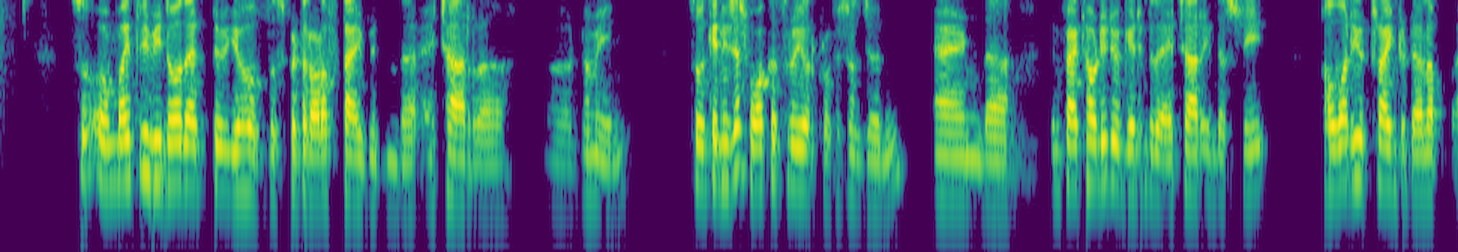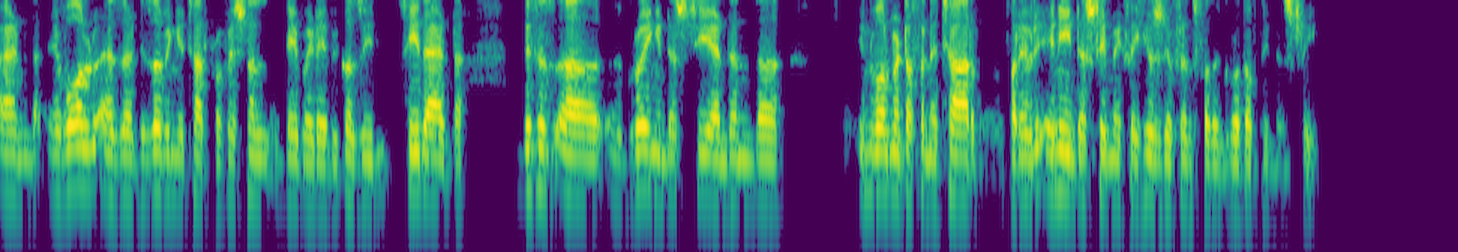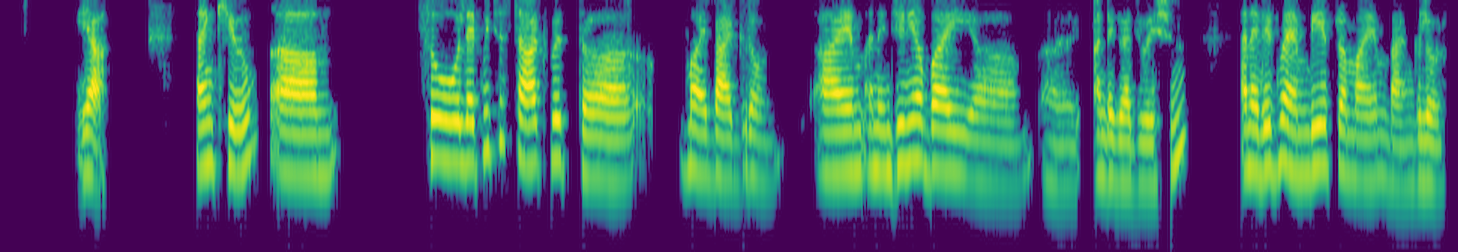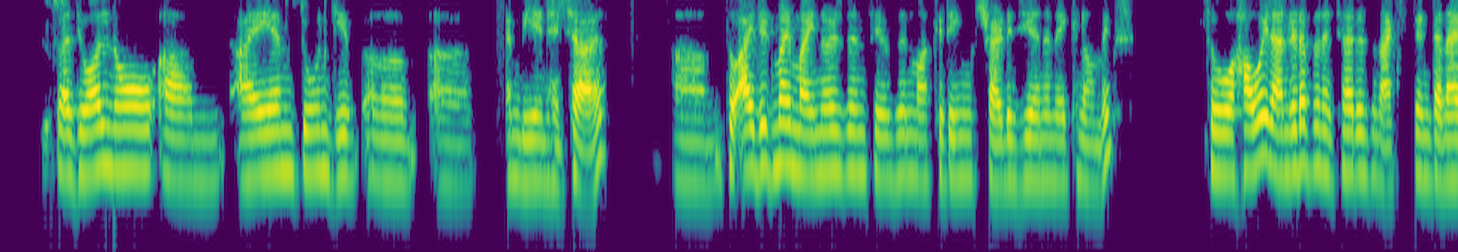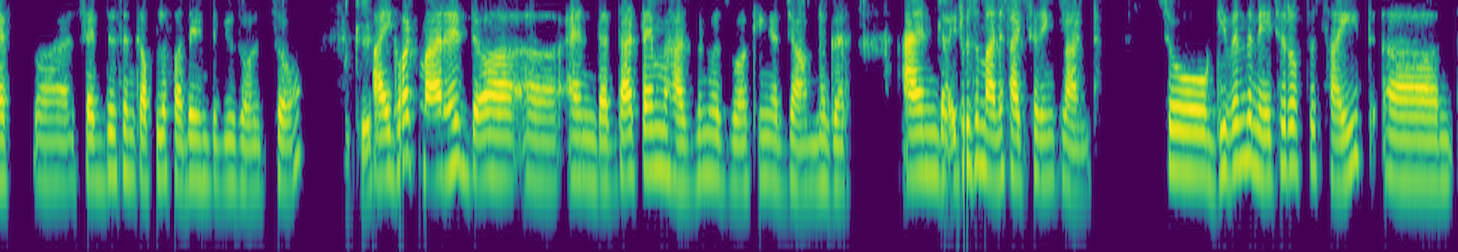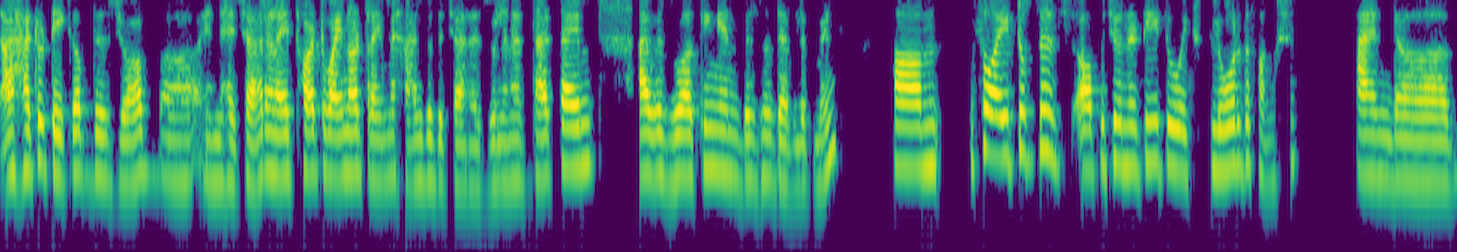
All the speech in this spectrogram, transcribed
So, uh, Mythili, we know that you have spent a lot of time in the HR uh, uh, domain. So, can you just walk us through your professional journey? And uh, in fact how did you get into the hr industry? How are you trying to develop and evolve as a deserving hr professional day by day? Because we see that this is a growing industry and then the involvement of an hr for every any industry makes a huge difference for the growth of the industry. Yeah. Thank you. Um, so let me just start with uh, my background. I am an engineer by uh, uh undergraduation and i did my mba from iim bangalore Yes. So as you all know, um, IIMs don't give uh, uh, MBA in HR. Um, so I did my minors in sales and marketing strategy and in economics. So how I landed up in HR is an accident, and I've uh, said this in a couple of other interviews also. Okay. I got married, uh, uh, and at that time my husband was working at Jamnagar, and okay. it was a manufacturing plant. So, given the nature of the site, um, I had to take up this job uh, in HR, and I thought, why not try my hands with HR as well? And at that time, I was working in business development. Um, so, I took this opportunity to explore the function, and uh,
